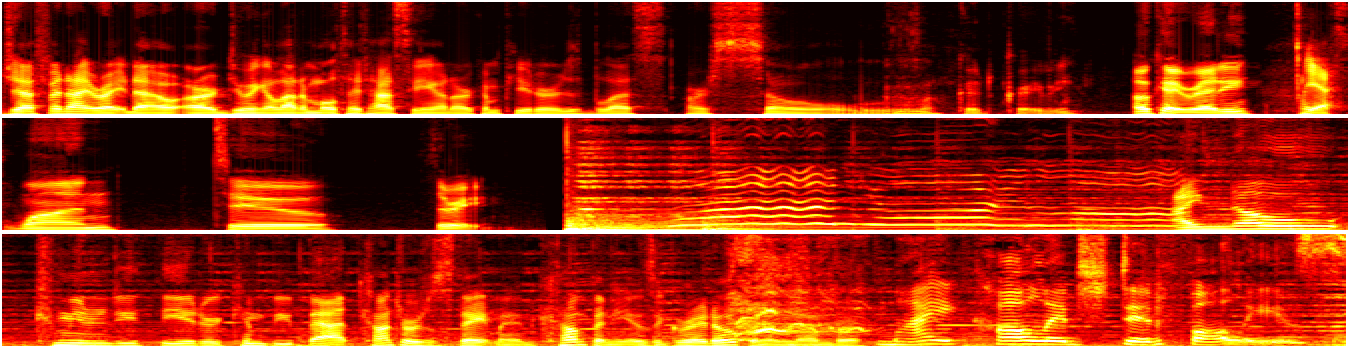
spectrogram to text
Jeff and I right now are doing a lot of multitasking on our computers. Bless our souls. Oh, good gravy. Okay, ready? Yes. One, two, three. I know community theater can be bad. Controversial statement. Company is a great opening number. My college did Follies.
